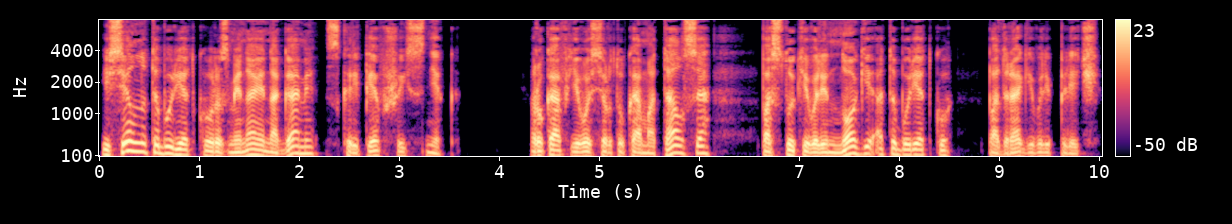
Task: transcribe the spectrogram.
и сел на табуретку, разминая ногами скрипевший снег. Рукав его сюртука мотался, постукивали ноги о табуретку, подрагивали плечи.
